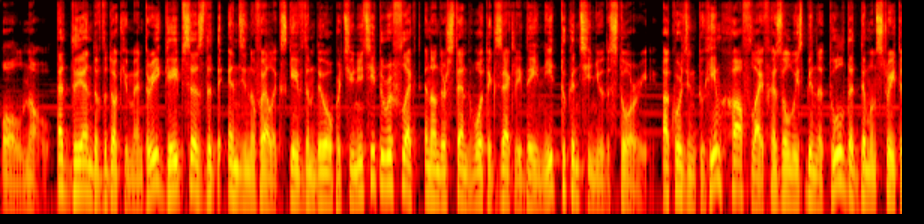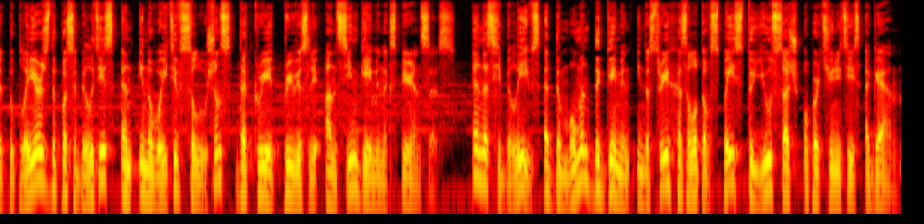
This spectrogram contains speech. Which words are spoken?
all know. At the end of the documentary, Gabe says that the ending of Alyx gave them the opportunity to reflect and understand what exactly they need to continue the story. According According to him, Half-Life has always been a tool that demonstrated to players the possibilities and innovative solutions that create previously unseen gaming experiences. And as he believes, at the moment the gaming industry has a lot of space to use such opportunities again.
